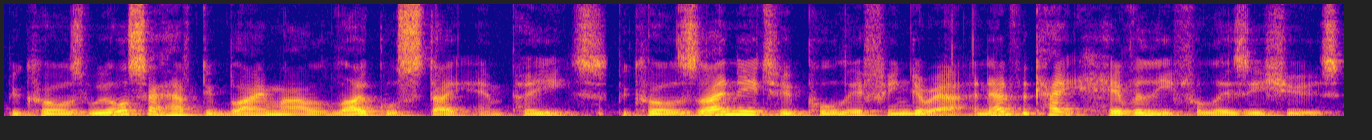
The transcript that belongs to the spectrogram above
because we also have to blame our local state MPs because they need to pull their finger out and advocate heavily for these issues.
